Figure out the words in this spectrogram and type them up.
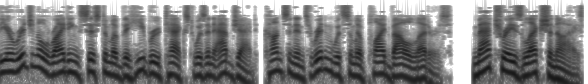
The original writing system of the Hebrew text was an abjad, consonants written with some applied vowel letters matres lectionis.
